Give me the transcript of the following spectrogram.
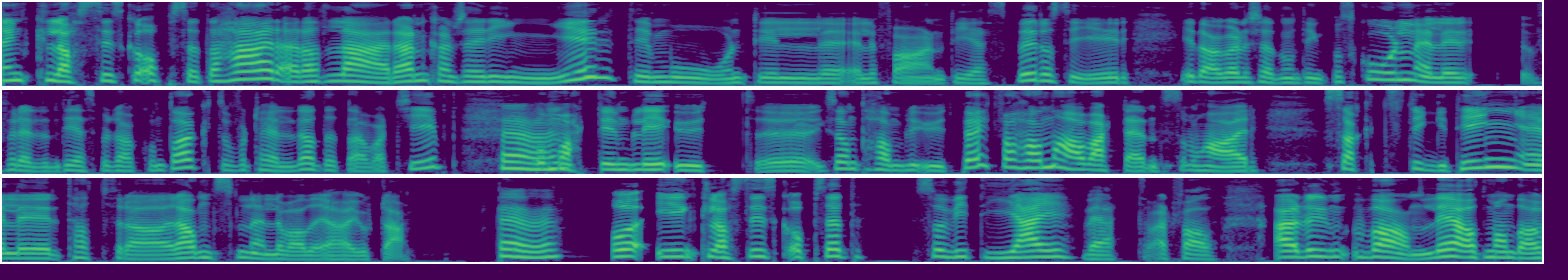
Den klassiske oppsettet her er at læreren kanskje ringer til moren til, eller faren til Jesper og sier i dag har det skjedd noe på skolen, eller foreldrene til Jesper tar kontakt og forteller at dette har vært kjipt. Ja. Og Martin blir, ut, han blir utpekt, for han har vært den som har sagt stygge ting eller tatt fra ranselen, eller hva de har gjort, da. Og i en klassisk oppsett så vidt jeg vet, i hvert fall, er det vanlig at man da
